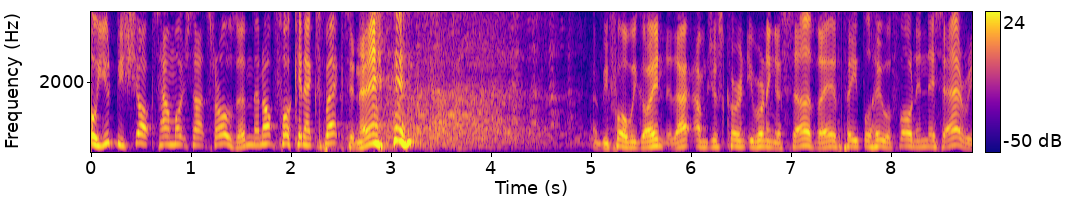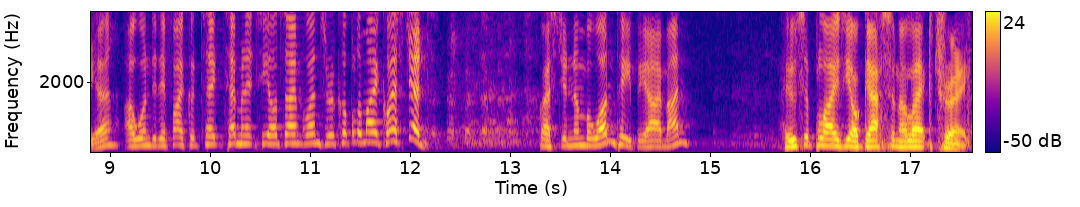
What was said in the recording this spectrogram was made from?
Oh, you'd be shocked how much that throws them. They're not fucking expecting it. and before we go into that, I'm just currently running a survey of people who are phone in this area. I wondered if I could take 10 minutes of your time to answer a couple of my questions. Question number one, PPI man. Who supplies your gas and electric?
